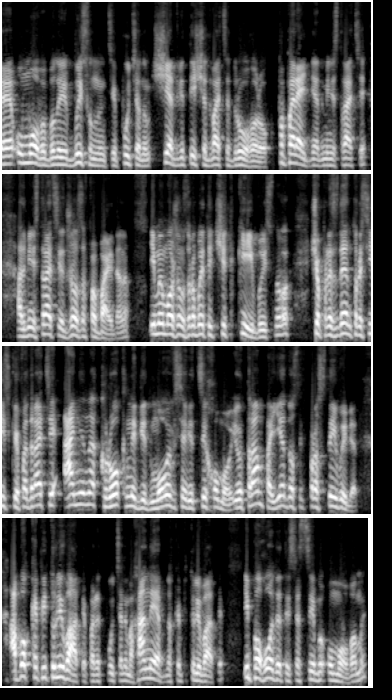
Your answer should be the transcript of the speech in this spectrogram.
е, умови були висунуті Путіном ще 2022 року, попередньої адміністрації, адміністрації Джозефа Байдена. І ми можемо зробити чіткий висновок, що президент Російської Федерації ані на крок не відмовився від цих умов. І у Трампа є досить простий вибір: або капітулювати перед Путіним, ганебно капітулювати і погодитися з цими умовами,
